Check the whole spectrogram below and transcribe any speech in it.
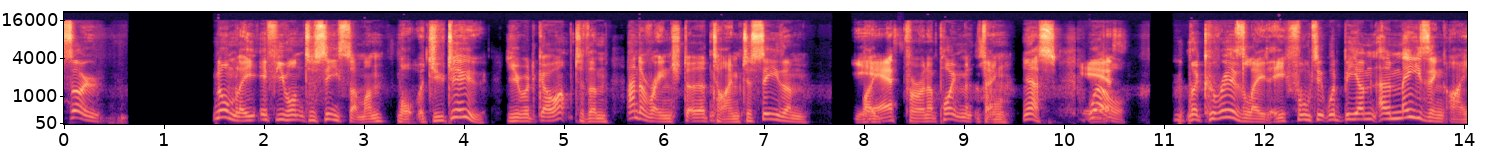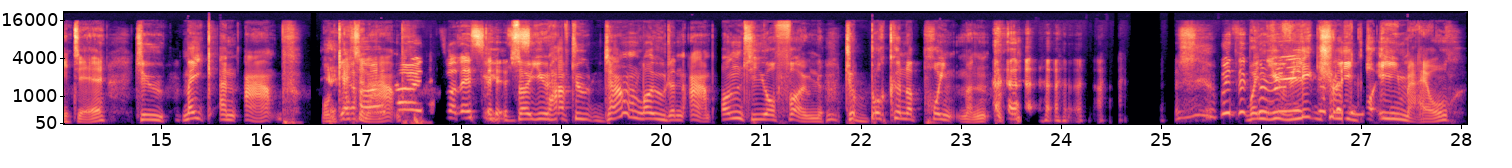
So, normally, if you want to see someone, what would you do? you would go up to them and arrange a time to see them. like, Yes. for an appointment thing. Yes. yes. Well, the careers lady thought it would be an amazing idea to make an app or get oh, an Oh, app. no, that's what this is. So you have to download an app onto your phone to book an appointment with the when you literally got email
